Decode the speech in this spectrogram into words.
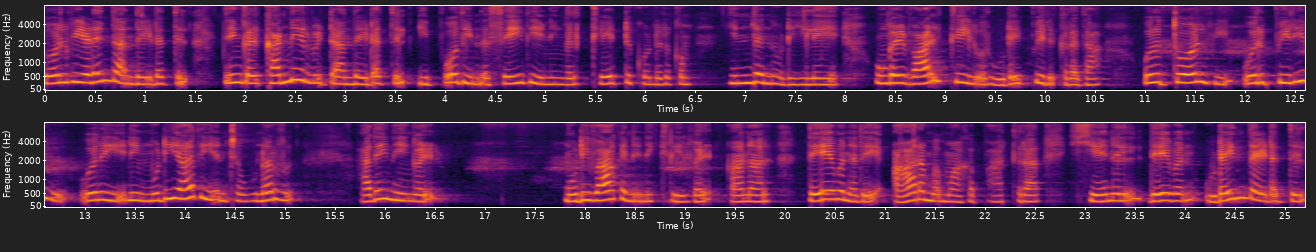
தோல்வியடைந்த அந்த இடத்தில் நீங்கள் கண்ணீர் விட்ட அந்த இடத்தில் இப்போது இந்த செய்தியை நீங்கள் கேட்டுக்கொண்டிருக்கும் இந்த நொடியிலேயே உங்கள் வாழ்க்கையில் ஒரு உடைப்பு இருக்கிறதா? ஒரு தோல்வி ஒரு பிரிவு ஒரு இனி முடியாது என்ற உணர்வு. அதை நீங்கள் முடிவாக நினைக்கிறீர்கள். ஆனால் தேவன் அதை ஆரம்பமாக பார்க்கிறார். ஏனில் தேவன் உடைந்த இடத்தில்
